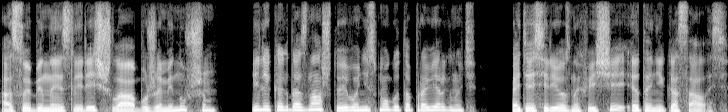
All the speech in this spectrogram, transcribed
особенно если речь шла об уже минувшем, или когда знал, что его не смогут опровергнуть, хотя серьезных вещей это не касалось.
